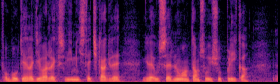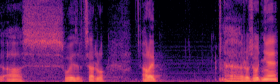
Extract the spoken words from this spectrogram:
v obou těchto divadlech svý místečka, kde, kde usednu, mám tam svůj šuplík a, a svoje zrcadlo. Ale eh, rozhodně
